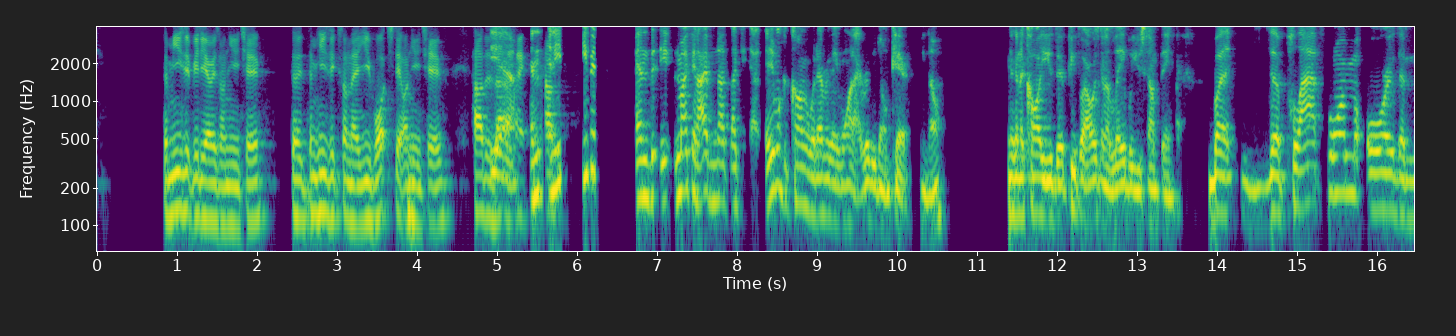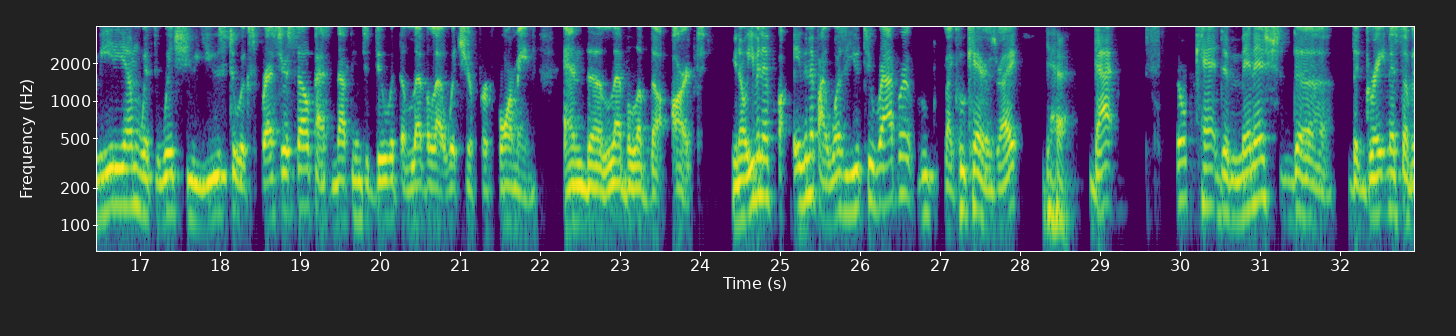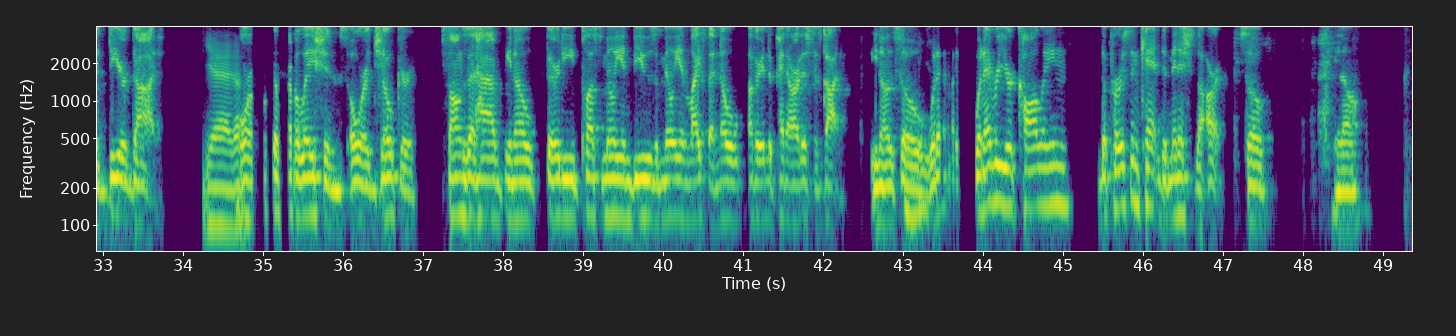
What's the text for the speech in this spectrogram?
the music video is on YouTube. The, the music's on there. You've watched it on mm-hmm. YouTube. How does that yeah, and, how- and even and my thing, I'm not like anyone could call me whatever they want. I really don't care. You know, they're gonna call you. The people are always gonna label you something, but the platform or the medium with which you use to express yourself has nothing to do with the level at which you're performing and the level of the art. You know, even if even if I was a YouTube rapper, who like who cares, right? yeah, That still can't diminish the the greatness of a dear God yeah, that's, or a Book of Revelations or a Joker. Songs that have, you know, 30 plus million views, a million likes that no other independent artist has gotten. You know, so whatever whatever you're calling the person can't diminish the art. So, you know,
